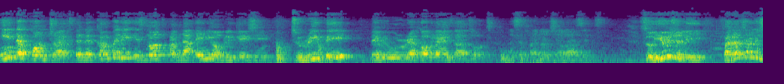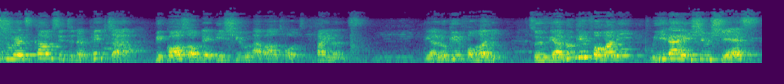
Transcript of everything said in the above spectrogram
in the contract and the company is not under any obligation to repay, then we will recognize that what? As a financial asset. So usually financial instruments comes into the picture because of the issue about what? Finance. We are looking for money. So if we are looking for money, we either issue shares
